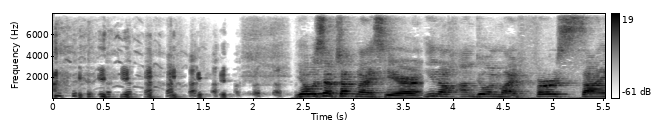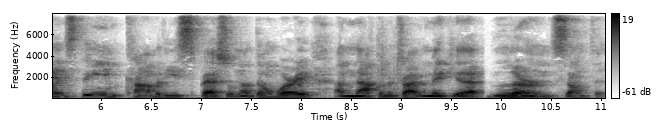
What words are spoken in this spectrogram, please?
Yo, what's up? Chuck Nice here. You know, I'm doing my first science themed comedy special. Now, don't worry, I'm not going to try to make you learn something.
